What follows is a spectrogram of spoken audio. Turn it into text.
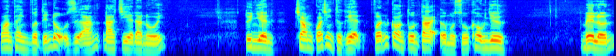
hoàn thành vượt tiến độ dự án đa chia đa nối. Tuy nhiên, trong quá trình thực hiện vẫn còn tồn tại ở một số khâu như B lớn,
